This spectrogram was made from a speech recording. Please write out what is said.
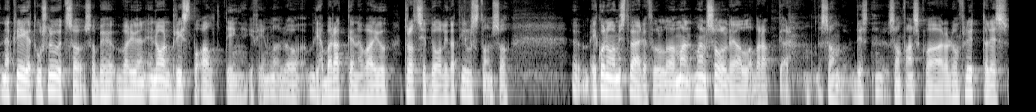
när kriget tog slut så, så var det ju en enorm brist på allting i Finland. Och de här barackerna var ju, trots sitt dåliga tillstånd, så ekonomiskt värdefulla. Man, man sålde alla baracker som, som fanns kvar och de flyttades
